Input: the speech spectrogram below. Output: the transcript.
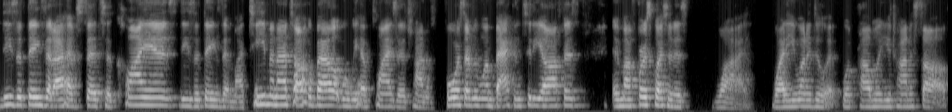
these are things that i have said to clients these are things that my team and i talk about when we have clients that are trying to force everyone back into the office and my first question is why why do you want to do it? What problem are you trying to solve?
